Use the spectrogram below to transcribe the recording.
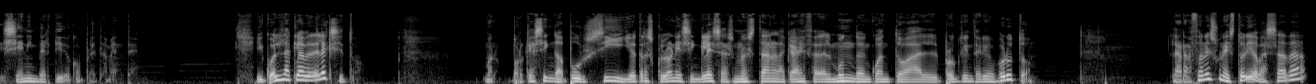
se han invertido completamente. ¿Y cuál es la clave del éxito? Bueno, ¿por qué Singapur sí y otras colonias inglesas no están a la cabeza del mundo en cuanto al Producto Interior Bruto? La razón es una historia basada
